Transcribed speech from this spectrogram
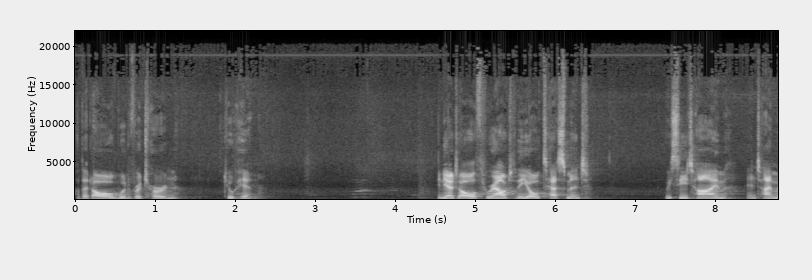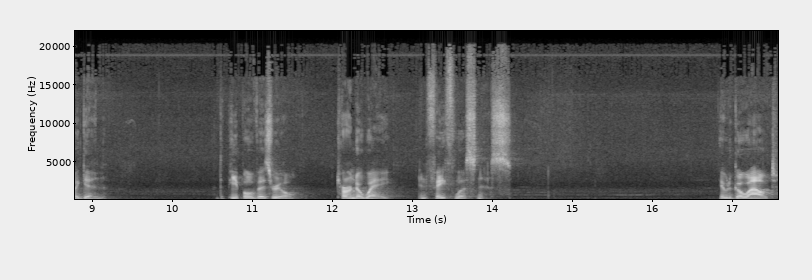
but that all would return to him. And yet, all throughout the Old Testament, we see time and time again that the people of Israel turned away in faithlessness they would go out,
